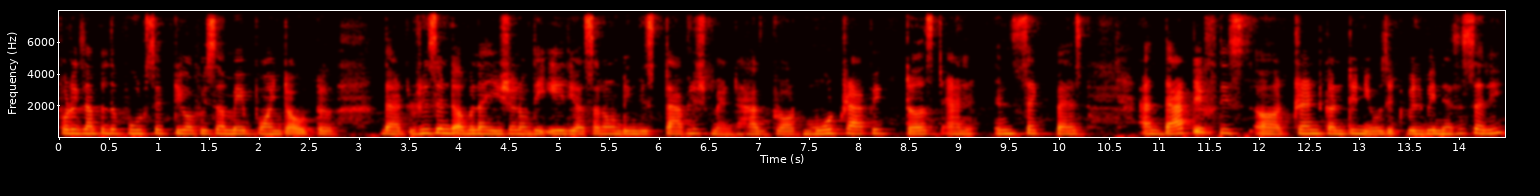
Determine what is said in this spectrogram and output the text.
For example, the food safety officer may point out uh, that recent urbanization of the area surrounding the establishment has brought more traffic, dust and insect pests and that if this uh, trend continues it will be necessary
